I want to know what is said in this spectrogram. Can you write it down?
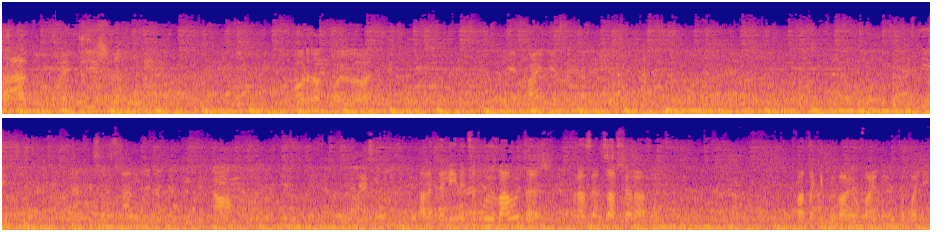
A tu będziesz na mówię. Morda twoja, zobacz. Nie, fajnie jest takie. No. Ale te liny co też. Zawsze razem. Dwa takie bywają fajne, to paniki.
